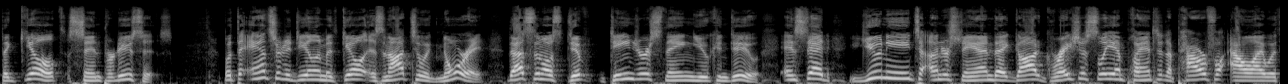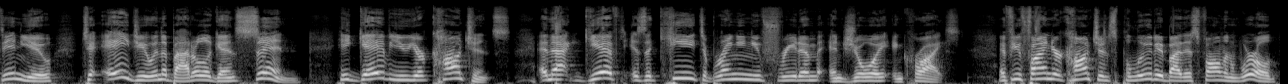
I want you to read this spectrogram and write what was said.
the guilt sin produces. But the answer to dealing with guilt is not to ignore it. That's the most di- dangerous thing you can do. Instead, you need to understand that God graciously implanted a powerful ally within you to aid you in the battle against sin. He gave you your conscience. And that gift is a key to bringing you freedom and joy in Christ. If you find your conscience polluted by this fallen world,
